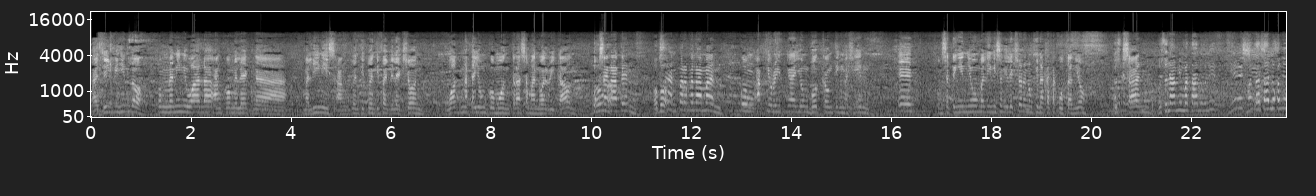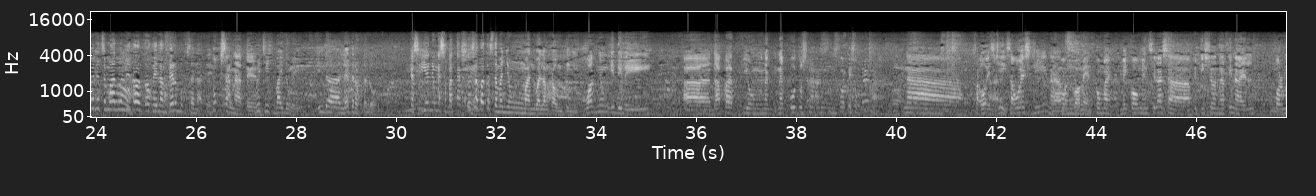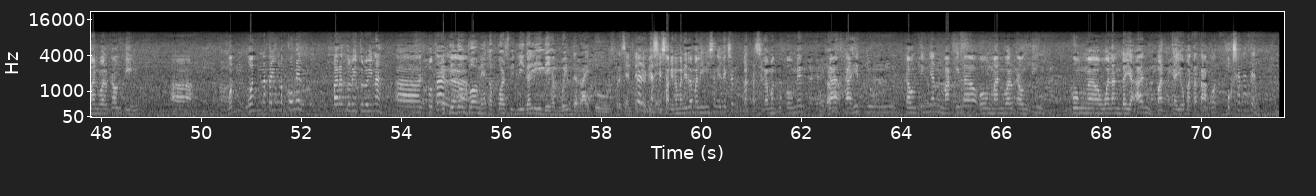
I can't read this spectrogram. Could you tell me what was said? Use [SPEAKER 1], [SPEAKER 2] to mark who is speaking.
[SPEAKER 1] Ah, JV Hinlo, kung naniniwala ang COMELEC na malinis ang 2025 election, wag na kayong kumontra sa manual recount. Buksan
[SPEAKER 2] Oo.
[SPEAKER 1] natin.
[SPEAKER 2] Opo.
[SPEAKER 1] Buksan para malaman kung accurate nga yung vote counting machine. Eh, kung sa tingin nyo malinis ang eleksyon, anong kinakatakutan nyo? Buksan.
[SPEAKER 2] Gusto namin matalo ulit.
[SPEAKER 1] Yes,
[SPEAKER 2] Matatalo kami ulit sa manual
[SPEAKER 1] Oo.
[SPEAKER 2] recount. Okay lang, pero buksan natin.
[SPEAKER 1] Buksan natin.
[SPEAKER 2] Which is, by the way, in the letter of the law,
[SPEAKER 1] Kasi yan yung nasa batas. eh.
[SPEAKER 2] nasa batas naman yung manual ang counting eh.
[SPEAKER 1] huwag niyong i-delay. Ah, dapat yung nag, nag-utos na ang Korte Suprema na
[SPEAKER 2] Sa OSG.
[SPEAKER 1] sa OSG
[SPEAKER 2] Na
[SPEAKER 1] na, kung,
[SPEAKER 2] mag-comment.
[SPEAKER 1] kung may, may comment sila sa petition na final for manual counting, ah, wag wag na kayong mag-comment para tuloy-tuloy na. Ah, total.
[SPEAKER 2] If they don't
[SPEAKER 1] ah,
[SPEAKER 2] comment, of course, with legally, they have waived the right to present their
[SPEAKER 1] kasi
[SPEAKER 2] evidence.
[SPEAKER 1] sabi naman nila malinis ang election, ba't pa sila magko-comment? Ka- kahit yung counting yan, makina o manual counting, kung ah, walang dayaan, ba't kayo matatakot? Buksan natin.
